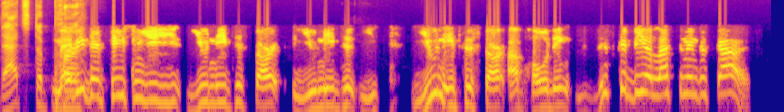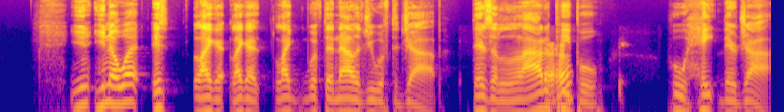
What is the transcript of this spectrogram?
That's the per- maybe they're teaching you, you. You need to start. You need to. You, you need to start upholding. This could be a lesson in disguise. You you know what? It's like a, like a like with the analogy with the job. There's a lot of uh-huh. people who hate their job.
